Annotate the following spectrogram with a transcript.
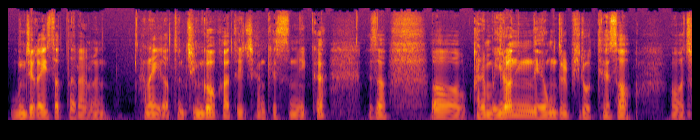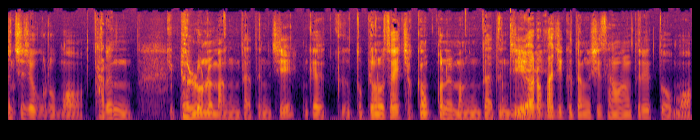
문제가 있었다라는 하나의 어떤 증거가 되지 않겠습니까? 그래서 어 가령 뭐 이런 내용들 비롯해서 어 전체적으로 뭐 다른 변론을 막는다든지 그러니까 그 또 변호사의 접근권을 막는다든지 예. 여러 가지 그 당시 상황들에 또 뭐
